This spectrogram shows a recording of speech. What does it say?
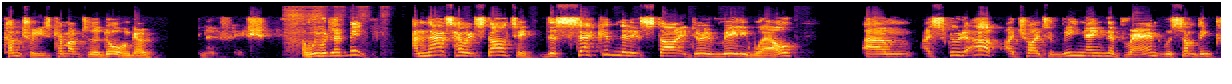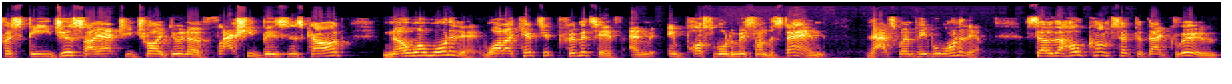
countries come up to the door and go, bluefish. And we would let them in. And that's how it started. The second that it started doing really well, um, I screwed it up. I tried to rename the brand with something prestigious. I actually tried doing a flashy business card. No one wanted it. While I kept it primitive and impossible to misunderstand, that's when people wanted it. So the whole concept of that grew.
